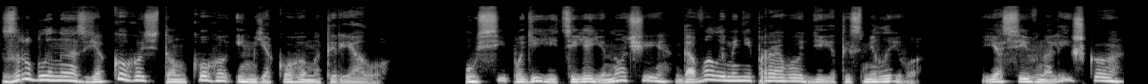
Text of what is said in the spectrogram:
зроблена з якогось тонкого і м'якого матеріалу. Усі події цієї ночі давали мені право діяти сміливо. Я сів на ліжко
